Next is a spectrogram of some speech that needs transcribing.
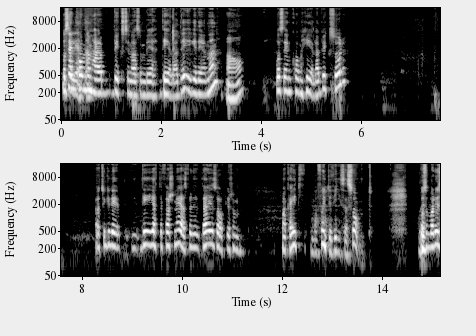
Och sen kom de här byxorna som vi delade i grenen. Ja. Och sen kom hela byxor. Jag tycker det, det är jättefascinerande för det här är saker som man, kan inte, man får inte visa sånt. Och så var det ju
